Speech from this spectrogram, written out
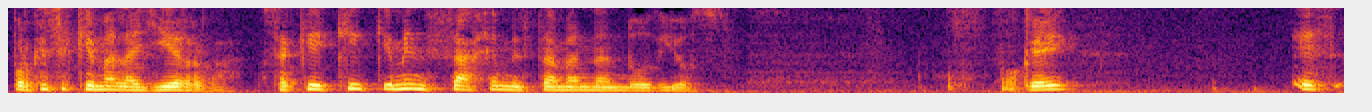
¿Por qué se quema la hierba? O sea, ¿qué, qué, mensaje me está mandando Dios? ¿Ok? Es,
